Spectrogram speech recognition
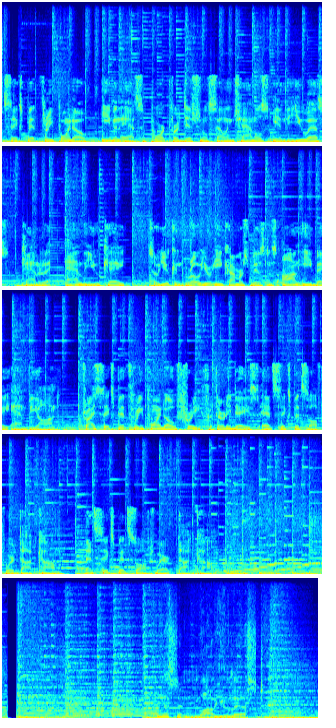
SixBit 3.0 even adds support for additional selling channels in the US, Canada, and the UK so you can grow your e-commerce business on eBay and beyond. Try 6-Bit 3.0 free for 30 days at sixbitsoftware.com. That's sixbitsoftware.com. Listen while you list.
